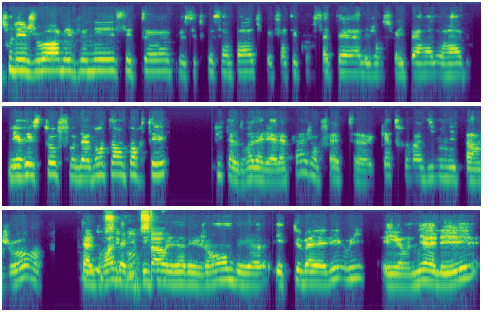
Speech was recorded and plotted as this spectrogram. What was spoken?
tous les jours ah, mais venez, c'est top, c'est trop sympa, tu peux faire tes courses à terre, les gens sont hyper adorables. Les restos font de la vente à emporter. Puis, tu as le droit d'aller à la plage, en fait, 90 euh, minutes par jour. Tu as le droit d'aller découvrir les jambes et, euh, et, te balader, oui. Et on y allait.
